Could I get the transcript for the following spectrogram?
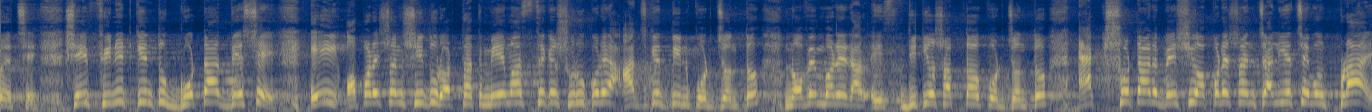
রয়েছে, সেই ফিনিট কিন্তু গোটা দেশে এই অপারেশন সিঁদুর অর্থাৎ মে মাস থেকে শুরু করে আজকের দিন পর্যন্ত, নভেম্বরের দ্বিতীয় সপ্তাহ পর্যন্ত, একশোটার বেশি অপারেশন চালিয়েছে এবং প্রায়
